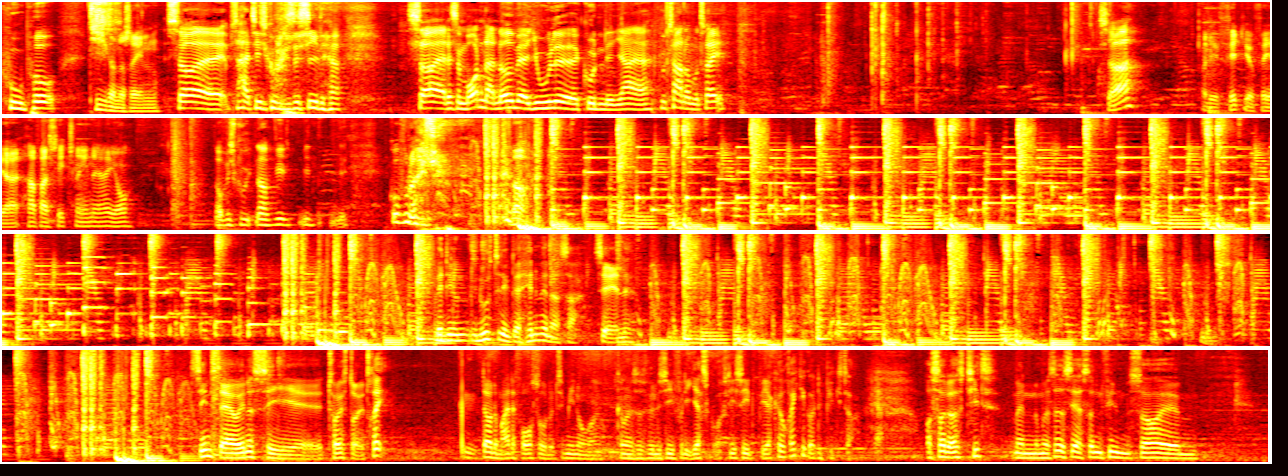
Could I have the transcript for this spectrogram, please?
hue på, 10 sekunder salen. så, øh, så har jeg 10 sekunder til at sige det her. Så er det som Morten, der er noget mere julekutten, end jeg er. Du tager nummer 3. Så. Og det er fedt jo, for jeg har faktisk ikke sådan en her i år. Nå, vi skulle... Nå, vi... vi god fornøjelse. Nå, Men det er jo en udstilling, der henvender sig til alle. Senest er jeg jo inde og se uh, Toy Story 3. Der var det mig, der foreslog det til mine unger, kan man selvfølgelig sige, fordi jeg skulle også lige se det, for jeg kan jo rigtig godt lide Pixar. Ja. Og så er det også tit, men når man sidder og ser sådan en film, så øhm,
